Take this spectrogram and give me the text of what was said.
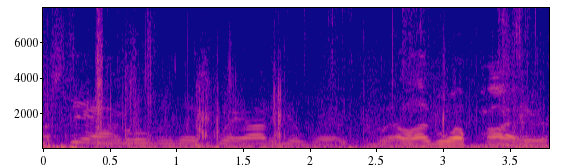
I'll stay out over this way, out of your way. Well, I'll go up high here.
